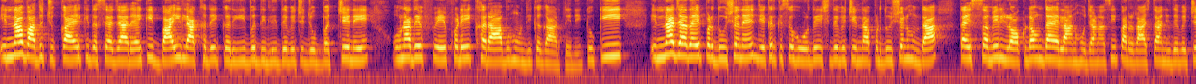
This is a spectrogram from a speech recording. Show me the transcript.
ਇੰਨਾ ਵੱਧ ਚੁੱਕਾ ਹੈ ਕਿ ਦੱਸਿਆ ਜਾ ਰਿਹਾ ਹੈ ਕਿ 22 ਲੱਖ ਦੇ ਕਰੀਬ ਦਿੱਲੀ ਦੇ ਵਿੱਚ ਜੋ ਬੱਚੇ ਨੇ, ਉਹਨਾਂ ਦੇ ਫੇਫੜੇ ਖਰਾਬ ਹੋਣ ਦੀ ਕਗਾਰ ਤੇ ਨੇ। ਕਿਉਂਕਿ ਇੰਨਾ ਜ਼ਿਆਦਾ ਇਹ ਪ੍ਰਦੂਸ਼ਣ ਹੈ, ਜੇਕਰ ਕਿਸੇ ਹੋਰ ਦੇਸ਼ ਦੇ ਵਿੱਚ ਇੰਨਾ ਪ੍ਰਦੂਸ਼ਣ ਹੁੰਦਾ, ਤਾਂ ਇਸ ਸਮੇਂ ਲੋਕਡਾਊਨ ਦਾ ਐਲਾਨ ਹੋ ਜਾਣਾ ਸੀ, ਪਰ ਰਾਜਧਾਨੀ ਦੇ ਵਿੱਚ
